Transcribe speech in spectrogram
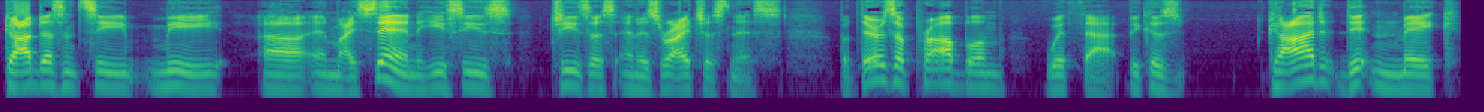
God doesn't see me uh, and my sin, he sees Jesus and his righteousness. But there's a problem with that because God didn't make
